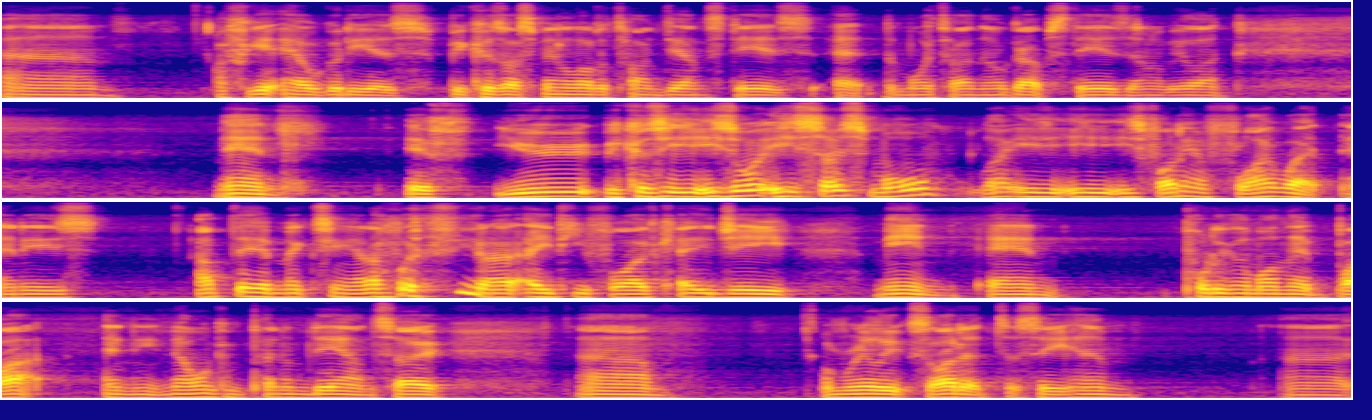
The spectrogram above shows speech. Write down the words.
Um, I forget how good he is because I spend a lot of time downstairs at the Muay Thai, and I'll go upstairs and I'll be like, man, if you because he, he's always, he's so small, like he, he's fighting a flyweight and he's up there mixing it up with you know 85 kg men and putting them on their butt and no one can pin them down. So um, I'm really excited to see him uh,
